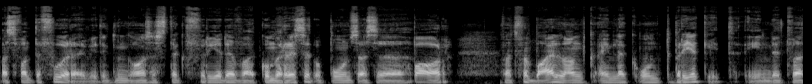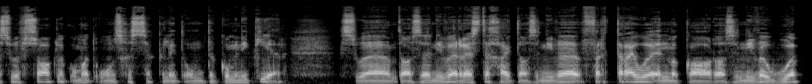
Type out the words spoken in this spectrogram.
as van tevore. Jy weet, ek dink daar's 'n stuk vrede wat kom rus het op ons as 'n paar wat vir baie lank eintlik ontbreek het en dit was hoofsaaklik omdat ons gesukkel het om te kommunikeer. So daar's 'n nuwe rustigheid, daar's 'n nuwe vertroue in mekaar, daar's 'n nuwe hoop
